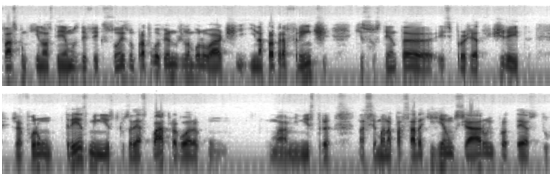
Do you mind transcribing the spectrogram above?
faz com que nós tenhamos defecções no próprio governo de Lambonuarte e na própria frente que sustenta esse projeto de direita. Já foram três ministros, aliás, quatro agora, com uma ministra na semana passada, que renunciaram em protesto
